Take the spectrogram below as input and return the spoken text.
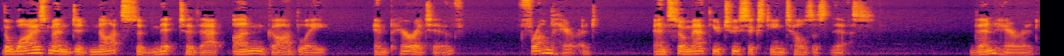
The wise men did not submit to that ungodly imperative from Herod. And so Matthew 2:16 tells us this. Then Herod,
